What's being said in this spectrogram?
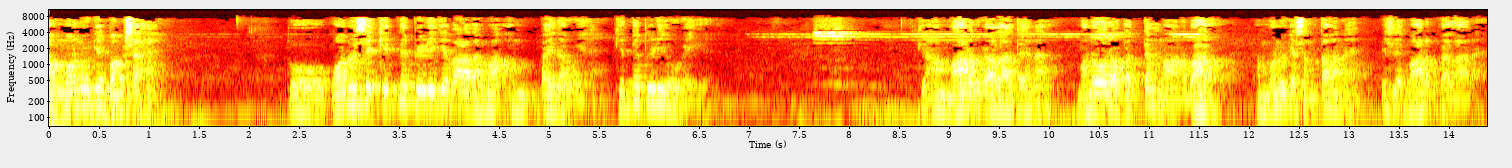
हम मनु के वंश हैं। तो मनु से कितने पीढ़ी के बाद हम हम पैदा हुए हैं? कितने पीढ़ी हो गई है? कि हम मानव कहलाते हैं ना? मनोर अपत्यम मानव। हम मनु के संतान है, इसलिए मानव कहला रहे हैं।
